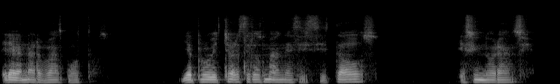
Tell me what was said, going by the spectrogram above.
era ganar más votos y aprovecharse los más necesitados y su ignorancia.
